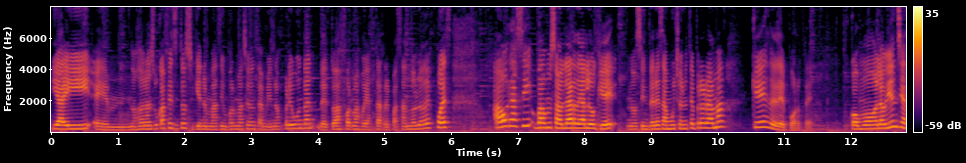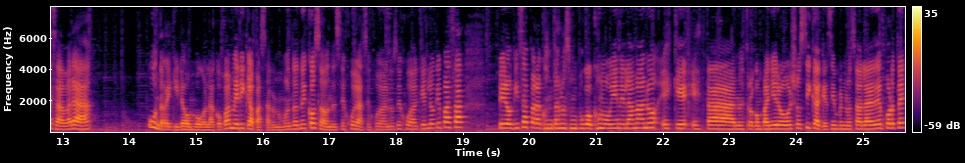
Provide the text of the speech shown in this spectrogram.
y ahí eh, nos donan su cafecito. Si quieren más información, también nos preguntan. De todas formas, voy a estar repasándolo después. Ahora sí, vamos a hablar de algo que nos interesa mucho en este programa, que es de deporte. Como la audiencia sabrá, un requilombo con la Copa América, pasaron un montón de cosas, donde se juega, se juega, no se juega, qué es lo que pasa. Pero quizás para contarnos un poco cómo viene la mano es que está nuestro compañero Goyo Sica, que siempre nos habla de deporte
